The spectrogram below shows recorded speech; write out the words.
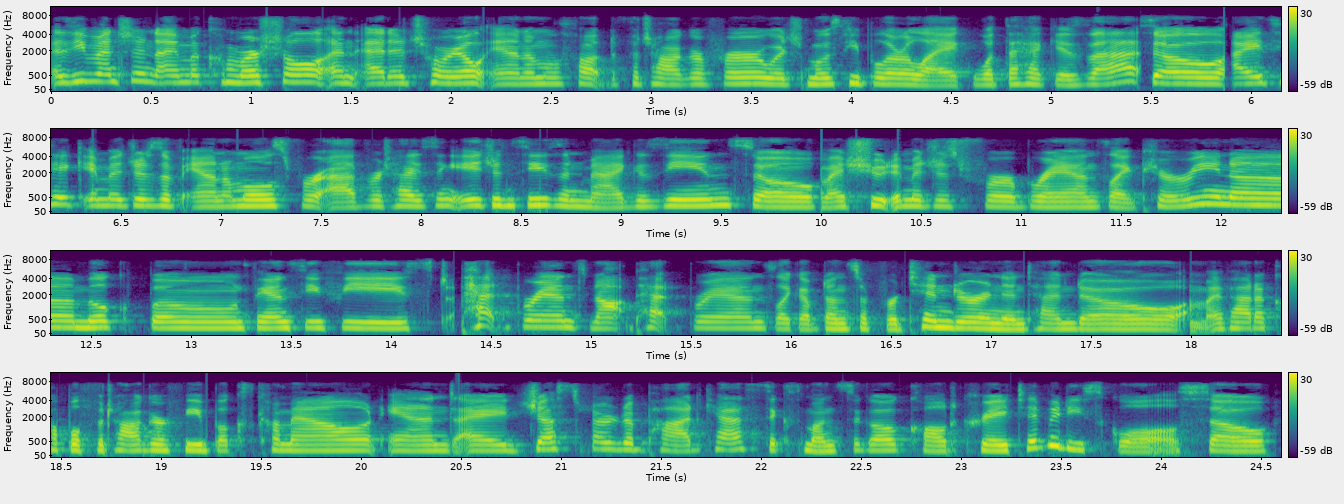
As you mentioned, I'm a commercial and editorial animal photographer, which most people are like, what the heck is that? So I take images of animals for advertising agencies and magazines. So I shoot images for brands like Purina, Milk-Bone, Fancy Feast, pet brands, not pet brands. Like I've done stuff for Tinder and Nintendo. Um, I've had a couple photography books come out and I just started a podcast six months ago called Creativity School. So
